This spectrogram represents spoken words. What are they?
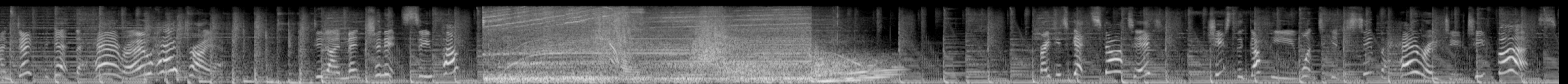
And don't forget the Hero hair dryer. Did I mention it's super? Ready to get started? Choose the guppy you want to give superhero do to first.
